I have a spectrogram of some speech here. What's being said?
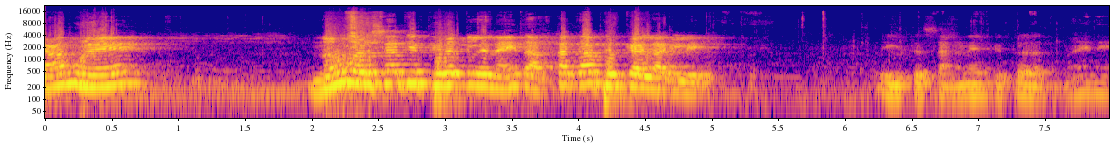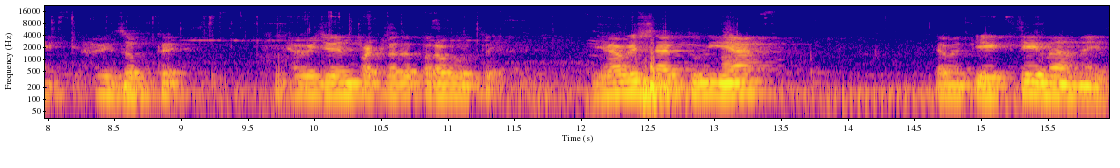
त्यामुळे नऊ वर्षात हे फिरकले नाहीत आता का फिरकायला लागले? इथं सांगण्यात इथं नाही नाही ह्यावेळी जपते ह्यावेळी जयंत पाटलाचा पराभव होतोय. यावेळी साहेब तुम्ही या. त्यामुळे ते एकटे येणार नाहीत.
